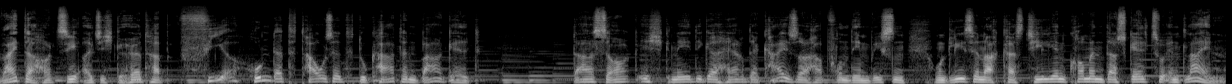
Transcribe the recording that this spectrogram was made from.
Weiter hat sie, als ich gehört hab, 400.000 Dukaten Bargeld. Da sorg ich, gnädiger Herr, der Kaiser hab von dem Wissen und ließe nach Kastilien kommen, das Geld zu entleihen.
